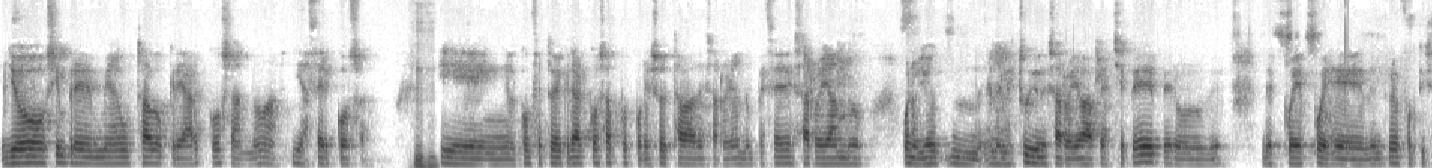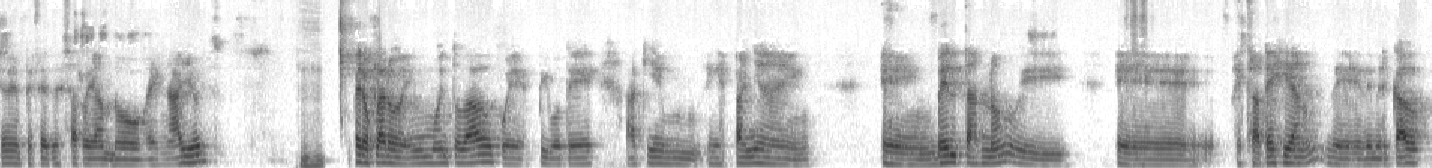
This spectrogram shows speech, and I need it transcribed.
yo siempre me ha gustado crear cosas, ¿no? Y hacer cosas. Y en el concepto de crear cosas, pues por eso estaba desarrollando. Empecé desarrollando bueno, yo mm, en el estudio desarrollaba PHP, pero después, pues eh, dentro de Fortiseven empecé desarrollando en iOS. Pero claro, en un momento dado, pues pivoté aquí en, España en, ventas, ¿no? Y eh, estrategia, ¿no? De, mercado.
